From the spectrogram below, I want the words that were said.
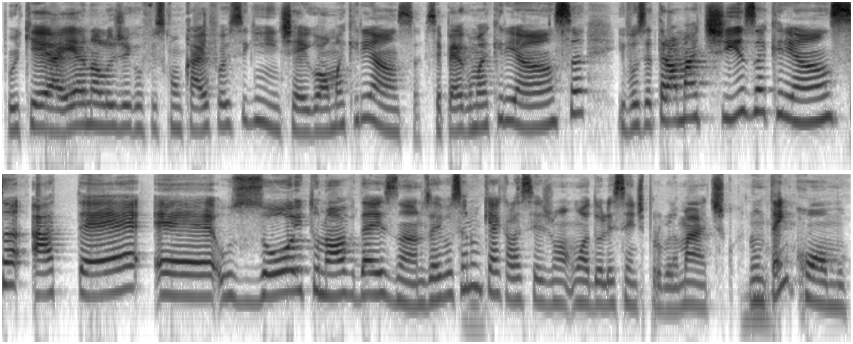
Porque aí a analogia que eu fiz com o Caio foi o seguinte: é igual uma criança. Você pega uma criança e você traumatiza a criança até é, os 8, 9, 10 anos. Aí você não quer que ela seja um, adolescente problemático? Não tem como.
